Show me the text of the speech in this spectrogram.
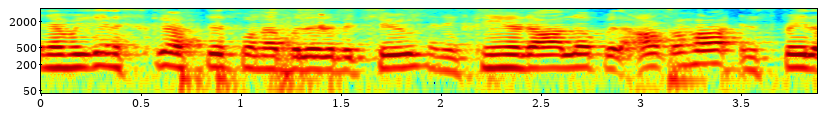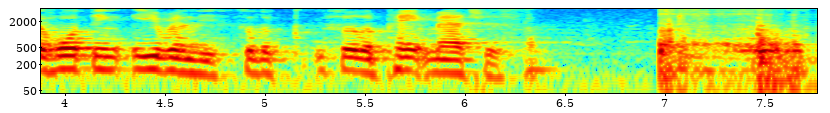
And then we're gonna scuff this one up a little bit too, and then clean it all up with alcohol and spray the whole thing evenly so the so the paint matches. So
